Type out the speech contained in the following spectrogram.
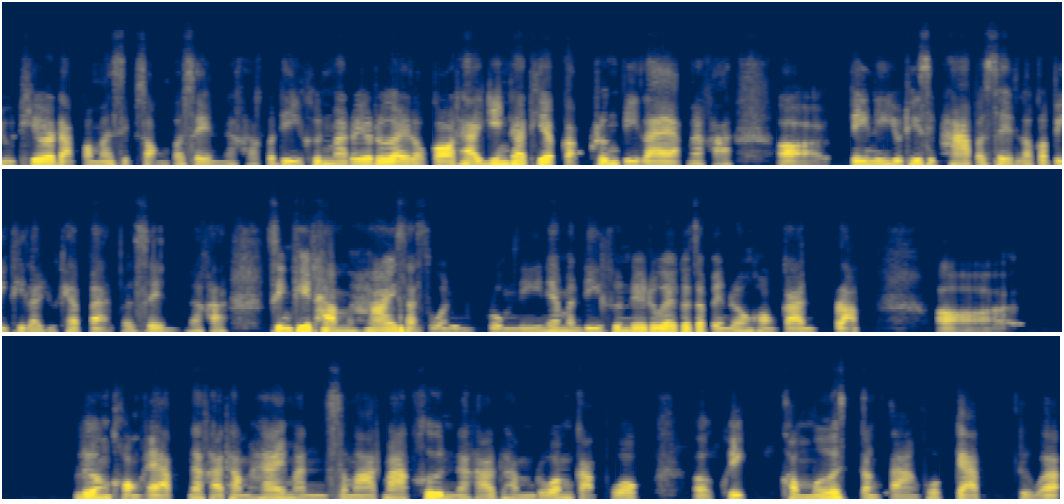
อยู่ที่ระดับประมาณ 12%นะคะก็ดีขึ้นมาเรื่อยๆ แล้วก็ถ้ายิ่งถ้าเทียบกับครึ่งปีแรกนะคะปีนี้อยู่ที่ 15%แล้วก็ปีที่แล้วอยู่แค่ 8%นะคะสิ่งที่ทำให้สัดส่วนกลุ่มนี้เนี่ยมันดีขึ้นเรื่อยๆ ก็จะเป็นเรื่องของการปรับเเรื่องของแอปนะคะทำให้มันสมาร์ทมากขึ้นนะคะทำร่วมกับพวก คอมเมอร์ซต่างๆ พวก Gap หรือว่า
